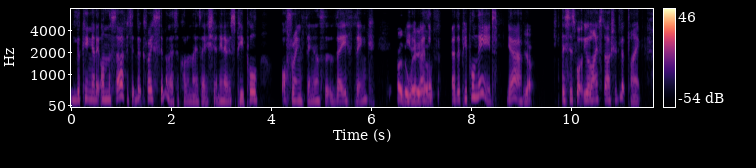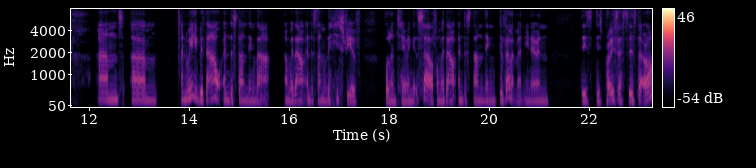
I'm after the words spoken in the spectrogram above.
looking at it on the surface it looks very similar to colonization. You know it's people offering things that they think are the way know, of other people need. Yeah. Yeah. This is what your lifestyle should look like. And um, and really without understanding that and without understanding the history of volunteering itself and without understanding development, you know, and these these processes that are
